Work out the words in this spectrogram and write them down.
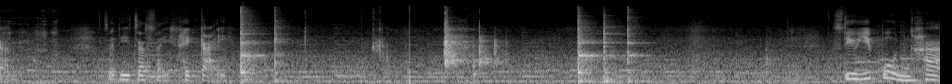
กัน จะดีจะใส่ไข่ไก่ ติวญี่ปุ่นค่ะ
